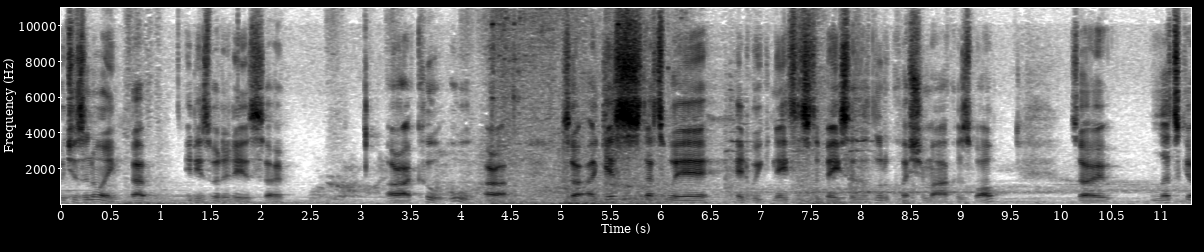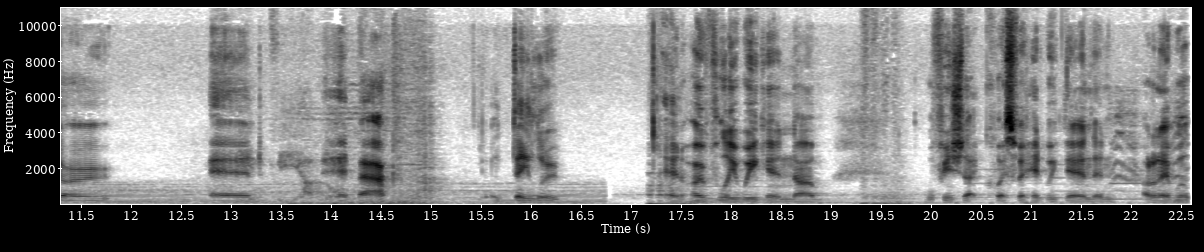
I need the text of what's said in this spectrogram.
which is annoying, but it is what it is. So, all right, cool. Ooh, all right. So I guess that's where Hedwig needs us to be. So there's a little question mark as well. So let's go and head back, de-loot, and hopefully we can um, we'll finish that quest for Hedwig there, and then I don't know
